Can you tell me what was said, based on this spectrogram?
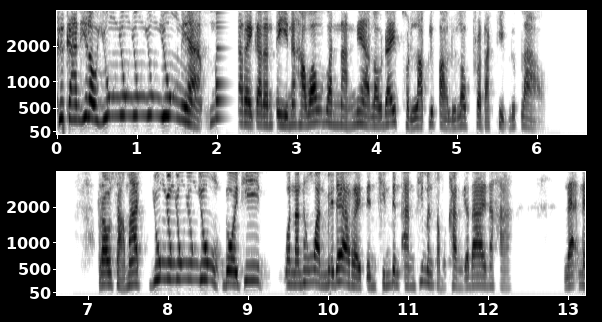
คือการที่เรายุ่งยุ่งยุ่งยุ่งยุ่งเนี่ยไม่อะไรการันตีนะคะ ว่าวันนั้นเนี่ยเราได้ผลลัพธ์หรือเปล่าหรือเรา productive หรือเปล่า เราสามารถยุ่งยุ่งยุ่งยุ่งยุ่งโดยที่วันนั้นทั้งวันไม่ได้อะไรเป็นชิ้นเป็นอันที่มันสำคัญก็ได้นะคะ และใน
